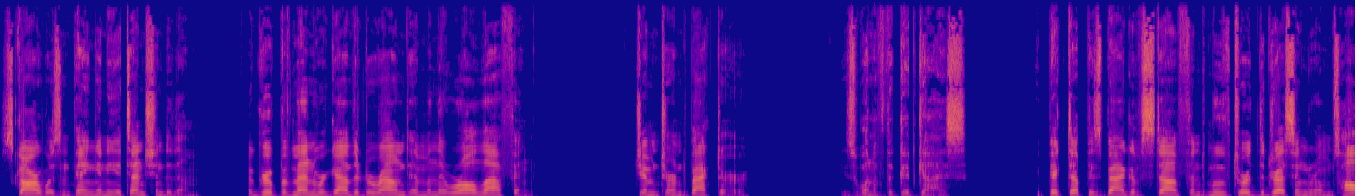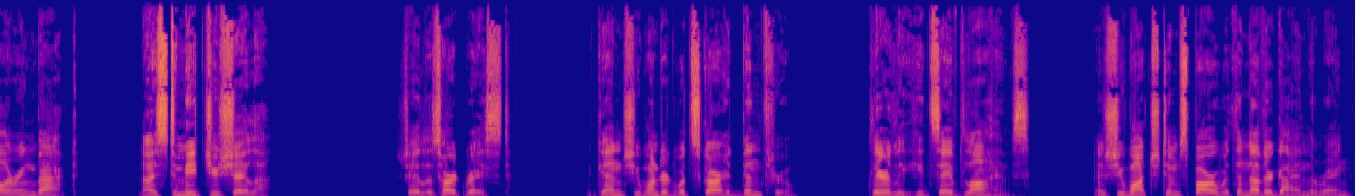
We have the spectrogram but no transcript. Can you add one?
Scar wasn't paying any attention to them. A group of men were gathered around him, and they were all laughing. Jim turned back to her. He's one of the good guys. He picked up his bag of stuff and moved toward the dressing rooms, hollering back. Nice to meet you, Shayla. Shayla's heart raced. Again, she wondered what Scar had been through. Clearly, he'd saved lives. As she watched him spar with another guy in the ring,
